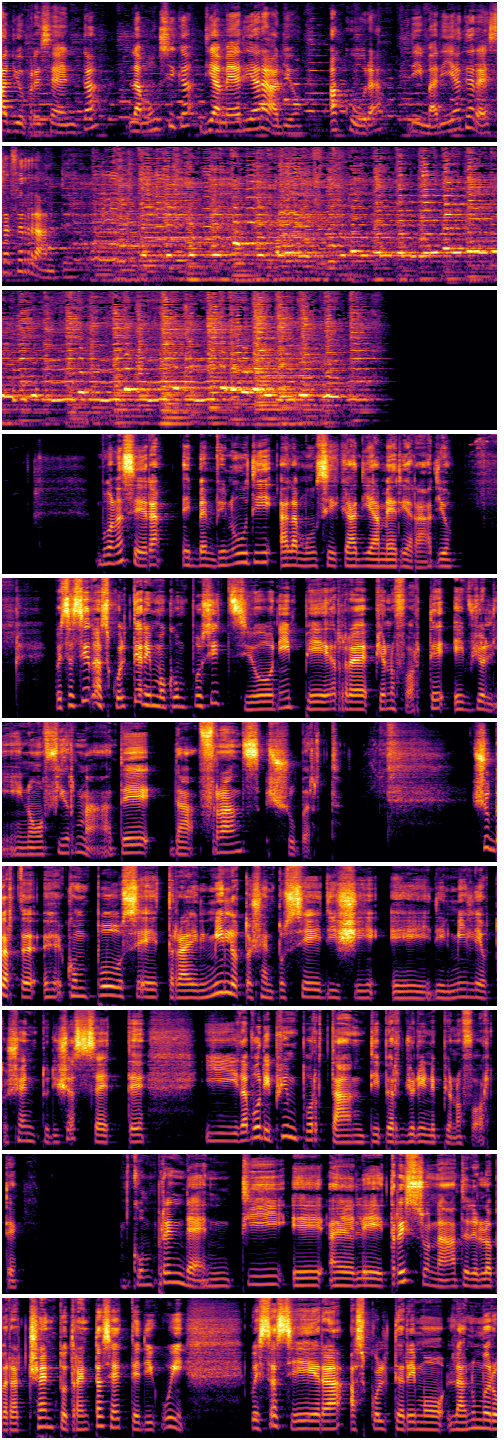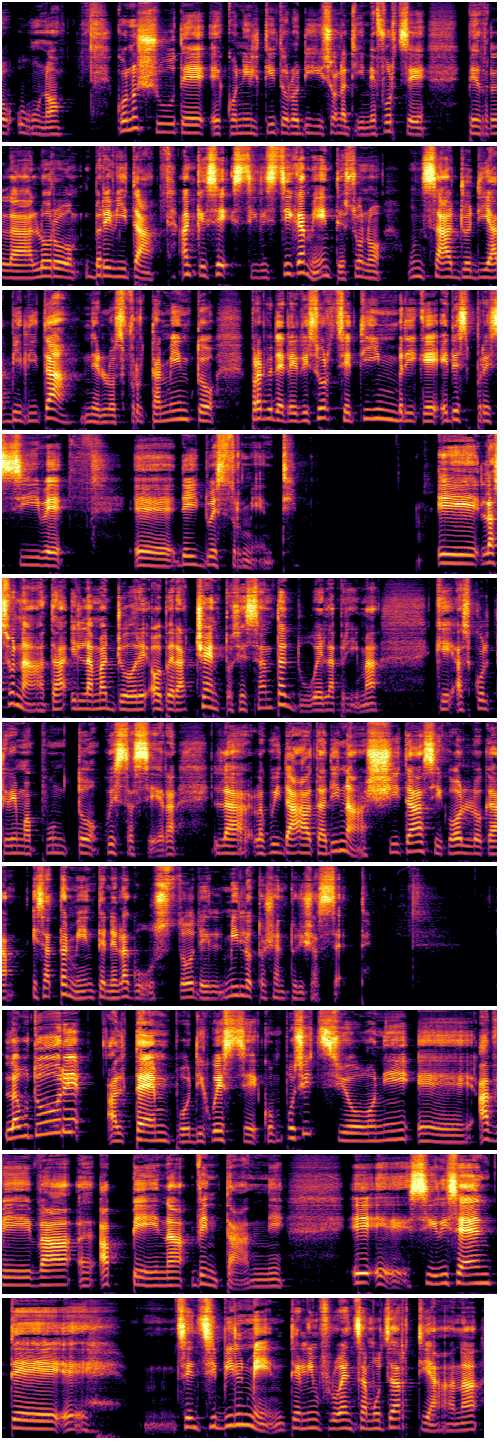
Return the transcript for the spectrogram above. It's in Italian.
Radio presenta la musica di Ameria Radio, a cura di Maria Teresa Ferrante. Buonasera e benvenuti alla musica di Ameria Radio. Questa sera ascolteremo composizioni per pianoforte e violino firmate da Franz Schubert. Schubert eh, compose tra il 1816 e il 1817 i lavori più importanti per violino e pianoforte, comprendenti eh, eh, le tre sonate dell'opera 137 di cui questa sera ascolteremo la numero 1 conosciute con il titolo di sonatine, forse per la loro brevità, anche se stilisticamente sono un saggio di abilità nello sfruttamento proprio delle risorse timbriche ed espressive eh, dei due strumenti. E la sonata, il La maggiore, opera 162, la prima che ascolteremo appunto questa sera. La, la guidata di nascita si colloca esattamente nell'agosto del 1817. L'autore al tempo di queste composizioni eh, aveva eh, appena 20 anni e eh, si risente eh, sensibilmente l'influenza mozartiana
